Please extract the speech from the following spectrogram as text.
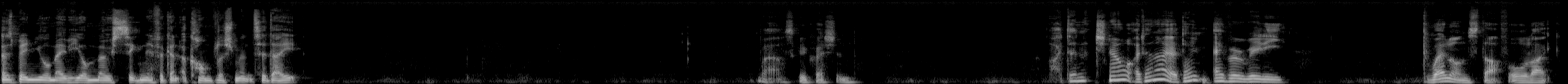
has been your maybe your most significant accomplishment to date? Wow, that's a good question. I don't. Do you know what? I don't know. I don't ever really dwell on stuff or like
